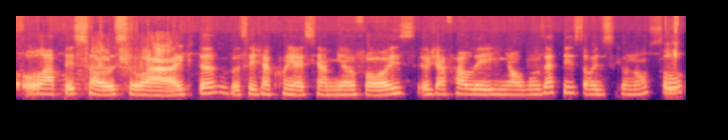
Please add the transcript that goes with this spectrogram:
Olá pessoal, eu sou a Agda, vocês já conhecem a minha voz. Eu já falei em alguns episódios que eu não sou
